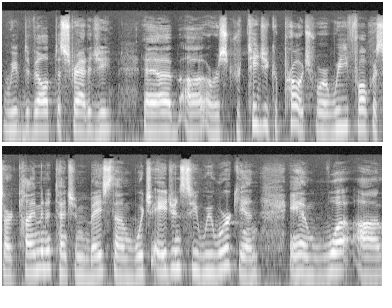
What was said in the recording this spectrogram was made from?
we've developed a strategy uh, uh, or a strategic approach where we focus our time and attention based on which agency we work in and what uh,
